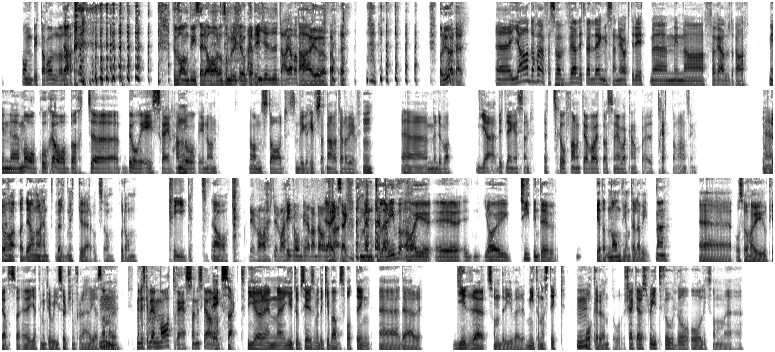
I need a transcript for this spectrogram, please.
ombytta roller Ja. där. för vanligtvis är det Aron som brukar åka Ja, men dit. judar i alla Ja, fall. jo, jag fattar. har du varit där? Eh, ja, det har jag fast det var väldigt, väldigt länge sedan. Jag åkte dit med mina föräldrar. Min uh, morbror Robert eh, bor i Israel. Han Mm. bor i någon, någon stad som ligger hyfsat nära Tel Aviv. Mm. Eh, men det var jävligt länge sedan. Jag tror fan inte jag varit där sedan jag var kanske 13 eller någonting. Eh. Det har, det har nog hänt väldigt mycket där också. På dem. Kriget. Ja, Det var, det var igång redan då. ja, exakt. Men Tel Aviv har ju... Eh, jag har ju typ inte vetat någonting om Tel Aviv. Men, Eh, och så har jag gjort eh, jättemycket research inför den här resan Mm. nu. Men det ska bli en matresa ni ska göra? Exakt. Vi gör en eh, YouTube-serie som heter Kebabspotting. Eh, där Girre, som driver Meat on a Stick, Mm. åker runt och käkar street food och, och liksom, eh,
